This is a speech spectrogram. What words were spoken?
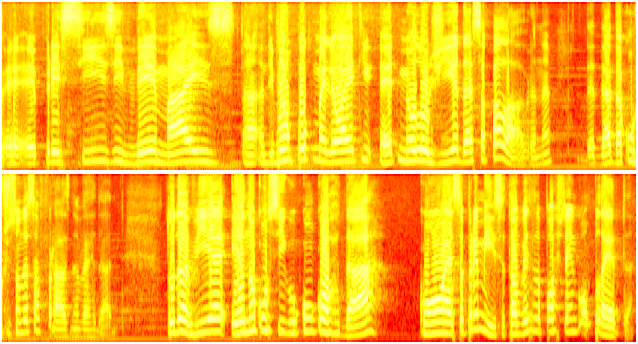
é, é, precise ver mais, ah, de ver um pouco melhor a etimologia dessa palavra, né? da, da construção dessa frase, na verdade. Todavia, eu não consigo concordar com essa premissa. Talvez ela possa estar incompleta.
